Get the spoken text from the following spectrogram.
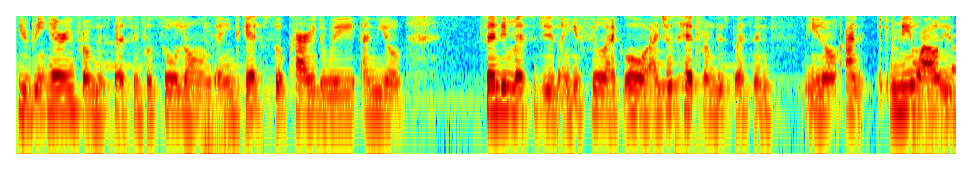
you've been hearing from this person for so long and you get so carried away and you're sending messages and you feel like, oh, I just heard from this person, you know, and meanwhile, it's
